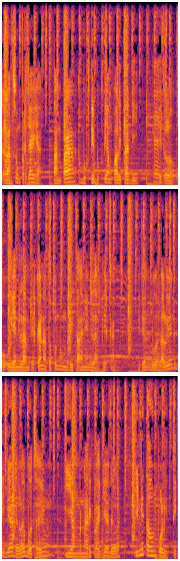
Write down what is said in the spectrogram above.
langsung percaya tanpa bukti-bukti yang valid tadi Oke. gitu loh UU yang dilampirkan ataupun pemberitaan yang dilampirkan itu yang dua lalu yang ketiga adalah buat saya yang yang menarik lagi adalah ini tahun politik.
